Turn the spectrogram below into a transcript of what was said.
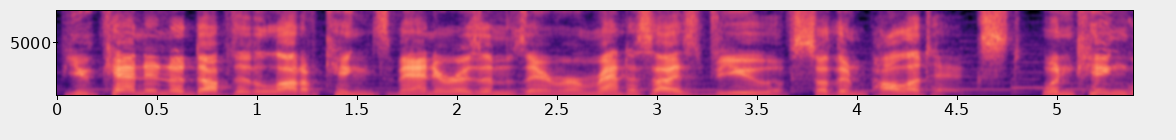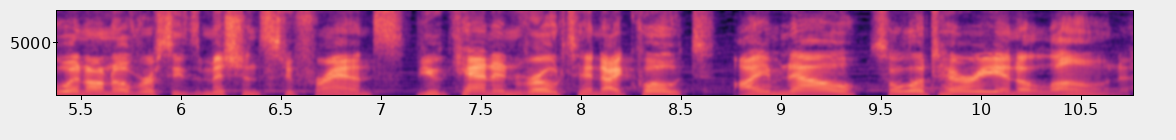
Buchanan adopted a lot of King's mannerisms and romanticized view of southern politics. When King went on overseas missions to France, Buchanan wrote, and I quote, I am now solitary and alone,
